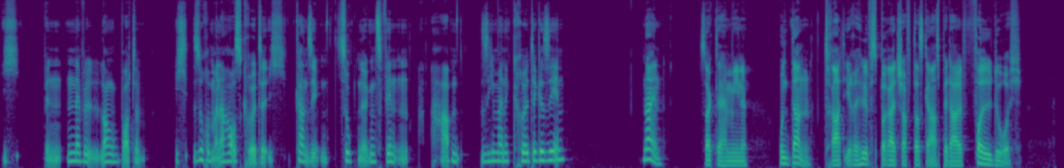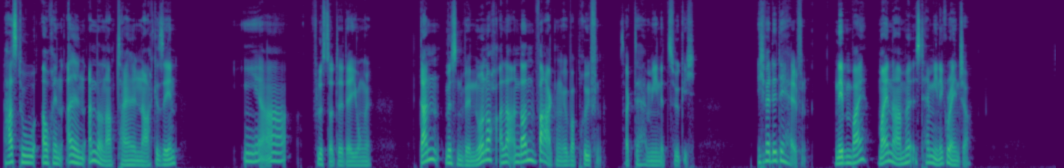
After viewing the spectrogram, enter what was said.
Ich bin Neville Longbottom. Ich suche meine Hauskröte. Ich kann sie im Zug nirgends finden. Haben Sie meine Kröte gesehen? Nein, sagte Hermine, und dann trat ihre Hilfsbereitschaft das Gaspedal voll durch. Hast du auch in allen anderen Abteilen nachgesehen? Ja, flüsterte der Junge. Dann müssen wir nur noch alle anderen Wagen überprüfen, sagte Hermine zügig. Ich werde dir helfen. Nebenbei, mein Name ist Hermine Granger.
